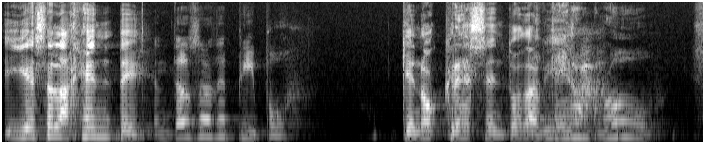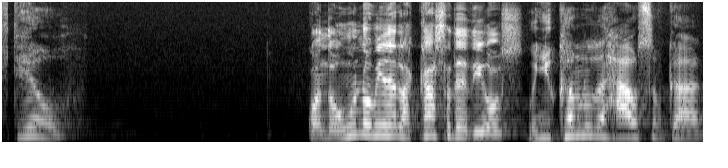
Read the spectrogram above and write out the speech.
Y esa es la gente And those are the people que no crecen they todavía. Cuando uno viene a la casa de Dios, When you come to the house of God,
